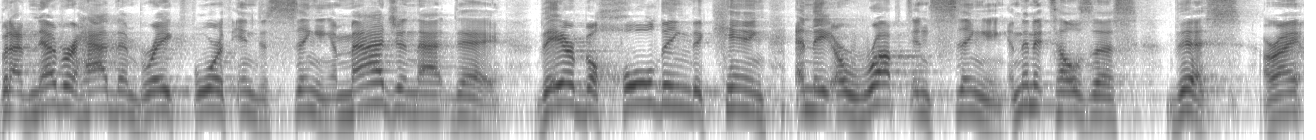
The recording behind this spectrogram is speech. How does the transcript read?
But I've never had them break forth into singing. Imagine that day. They are beholding the king and they erupt in singing. And then it tells us this, all right?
